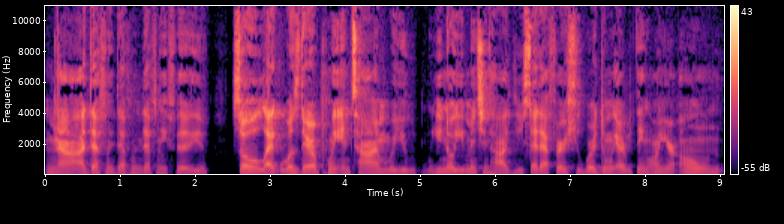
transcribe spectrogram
Nah, I definitely, definitely, definitely feel you. So, like, was there a point in time where you, you know, you mentioned how you said at first you were doing everything on your own.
